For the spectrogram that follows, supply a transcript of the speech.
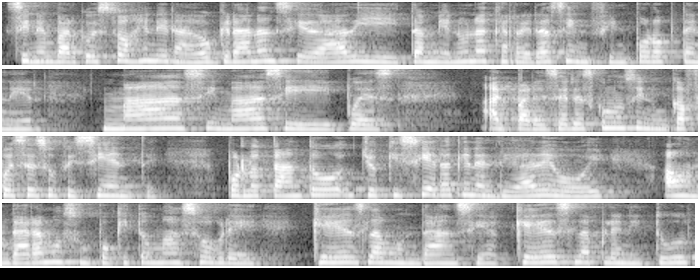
Sin embargo, esto ha generado gran ansiedad y también una carrera sin fin por obtener más y más y pues al parecer es como si nunca fuese suficiente. Por lo tanto, yo quisiera que en el día de hoy ahondáramos un poquito más sobre qué es la abundancia, qué es la plenitud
